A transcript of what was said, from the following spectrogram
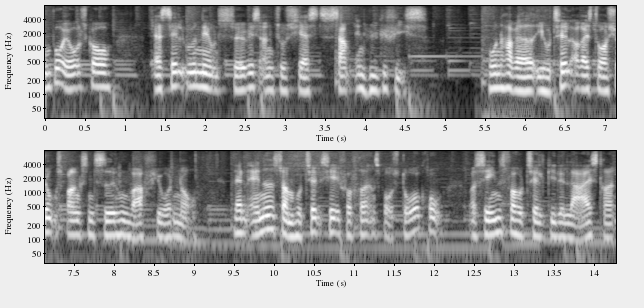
Hun bor i Ålsgård, er selv udnævnt serviceentusiast samt en hyggefis. Hun har været i hotel- og restaurationsbranchen siden hun var 14 år. Blandt andet som hotelchef for Fredensborg Store Kro og senest for Hotel Gille Leje Strand.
